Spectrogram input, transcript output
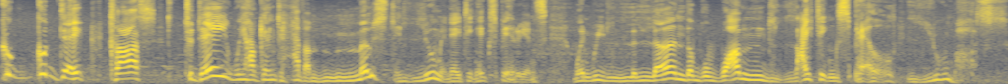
Good, good day, class. Today we are going to have a most illuminating experience when we learn the wand lighting spell, Lumos.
